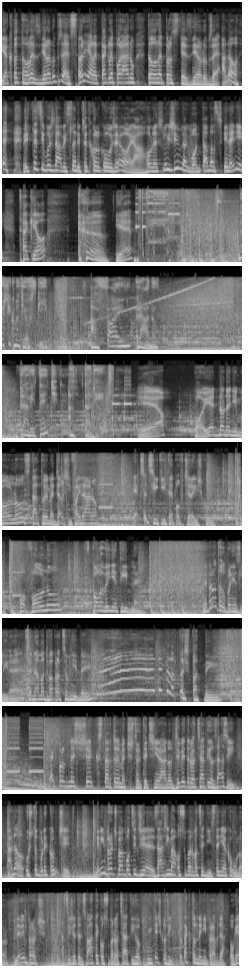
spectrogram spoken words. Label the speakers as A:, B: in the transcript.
A: Jako tohle znělo dobře, sorry, ale takhle po ránu tohle prostě znělo dobře. Ano, vy jste si možná mysleli před chvilkou, že jo, já ho neslyším, tak on tam asi není. Tak jo, je,
B: Vašek Matějovský a Fajn ráno. Právě teď a tady.
A: Yep. Po jednodenním volnu startujeme další fajn ráno. Jak se cítíte po včerejšku? Po volnu v polovině týdne. Nebylo to úplně zlý, ne? Před náma dva pracovní dny. Nebylo to špatný. Tak pro dnešek startujeme čtvrteční ráno 29. září. Ano, už to bude končit. Nevím proč, mám pocit, že září má 28 dní, stejně jako únor. Nevím proč. Asi, že ten svátek 28. Hm, těžko říct, to tak to není pravda, OK?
